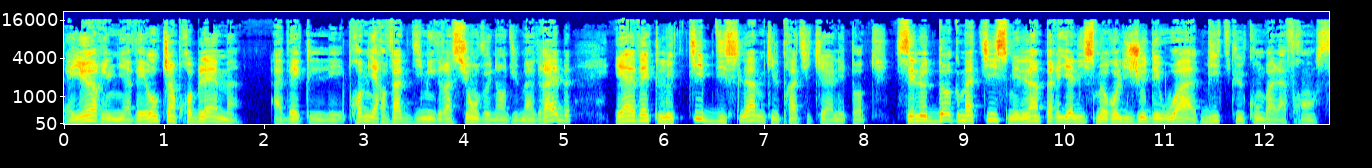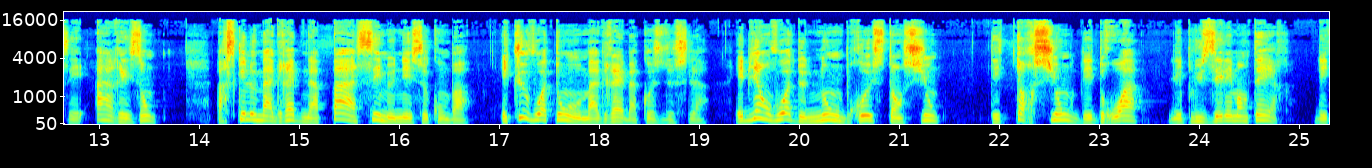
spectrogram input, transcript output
D'ailleurs, il n'y avait aucun problème avec les premières vagues d'immigration venant du Maghreb et avec le type d'islam qu'ils pratiquaient à l'époque. C'est le dogmatisme et l'impérialisme religieux des Wahhabites que combat la France, et à raison, parce que le Maghreb n'a pas assez mené ce combat. Et que voit-on au Maghreb à cause de cela? Eh bien, on voit de nombreuses tensions, des torsions des droits les plus élémentaires, des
